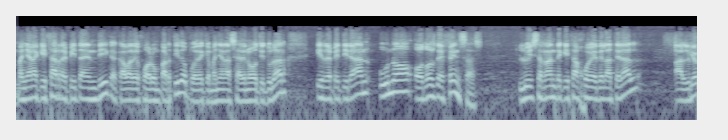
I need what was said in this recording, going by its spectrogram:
Mañana quizás repita Endy, que acaba de jugar un partido, puede que mañana sea de nuevo titular, y repetirán uno o dos defensas. Luis Hernández quizá juegue de lateral. Al... Yo,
